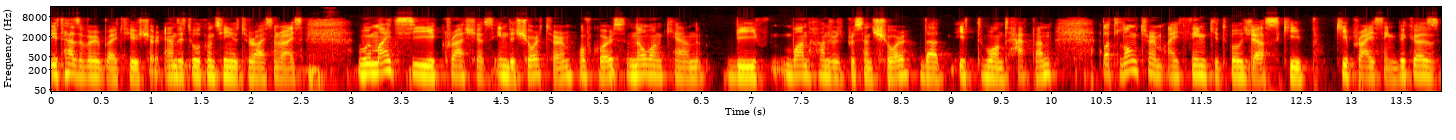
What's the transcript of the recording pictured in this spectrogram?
it has a very bright future and it will continue to rise and rise. We might see crashes in the short term, of course. No one can be 100% sure that it won't happen. But long term, I think it will just keep keep rising because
